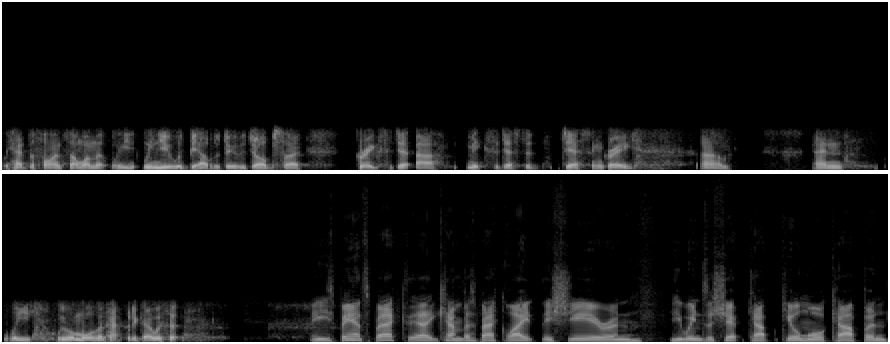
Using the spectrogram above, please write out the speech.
we had to find someone that we, we knew would be able to do the job. So Greg, uh, Mick suggested Jess and Greg, um, and we we were more than happy to go with it. He's bounced back. Uh, he comes back late this year, and he wins the Shep Cup, Kilmore Cup, and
